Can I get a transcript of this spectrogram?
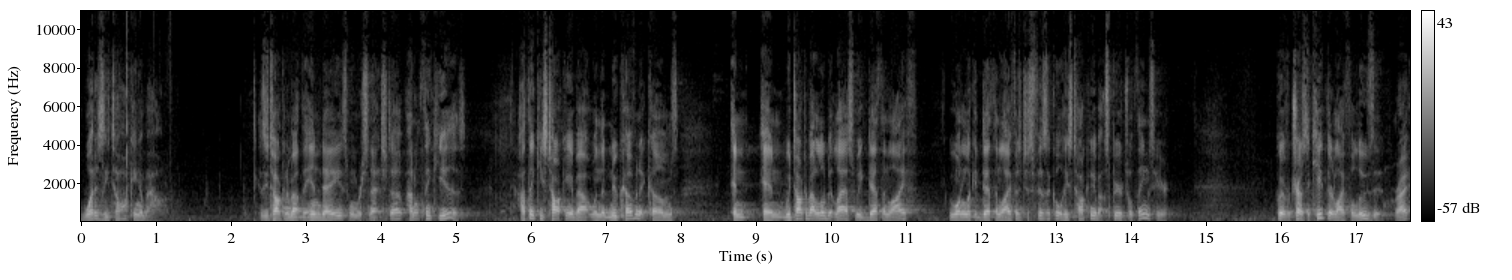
What is he talking about? Is he talking about the end days when we're snatched up? I don't think he is. I think he's talking about when the new covenant comes, and, and we talked about a little bit last week death and life. we want to look at death and life as just physical. He's talking about spiritual things here. Whoever tries to keep their life will lose it, right?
